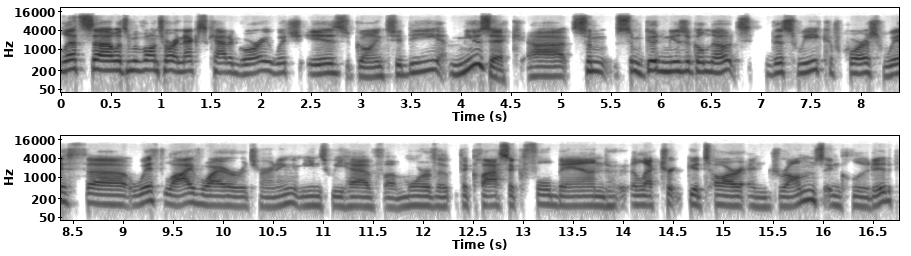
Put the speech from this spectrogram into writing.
let's uh let's move on to our next category which is going to be music. Uh some some good musical notes this week of course with uh with livewire returning it means we have uh, more of the classic full band electric guitar and drums included.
